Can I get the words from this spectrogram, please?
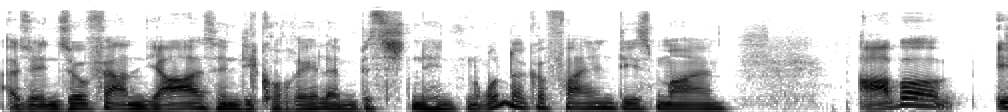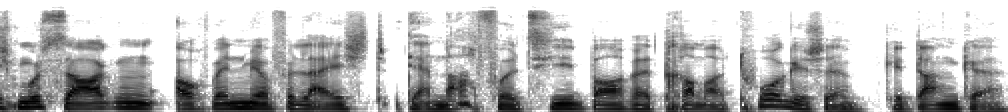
Also insofern, ja, sind die Choräle ein bisschen hinten runtergefallen diesmal. Aber ich muss sagen, auch wenn mir vielleicht der nachvollziehbare dramaturgische Gedanke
